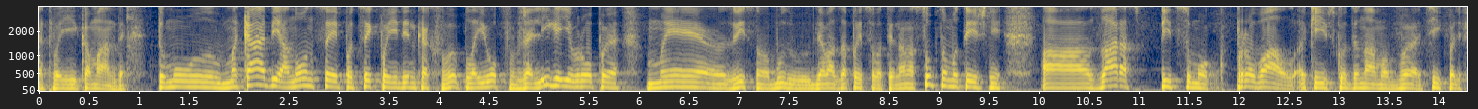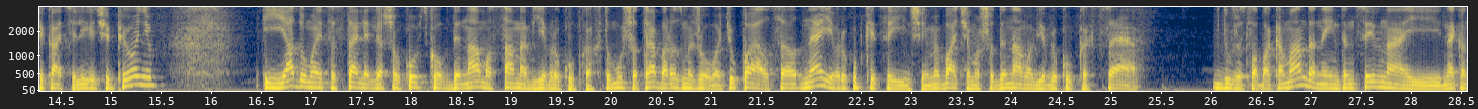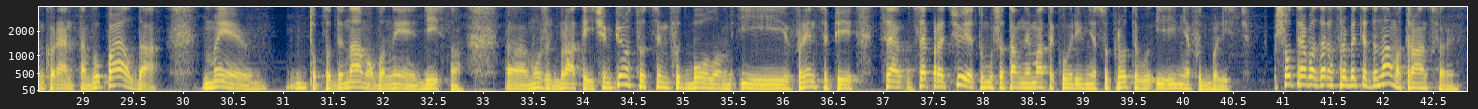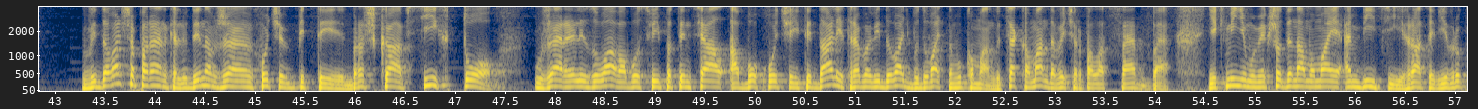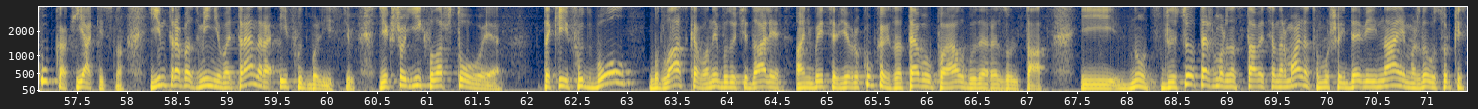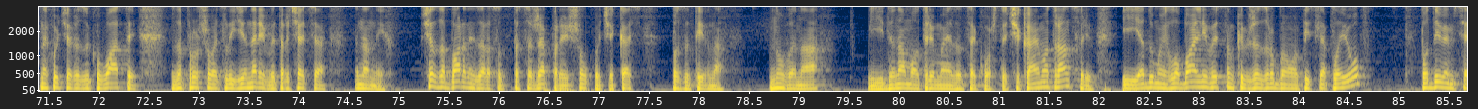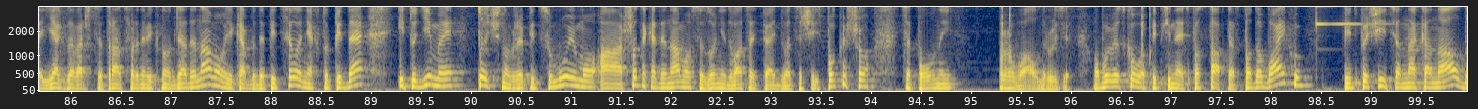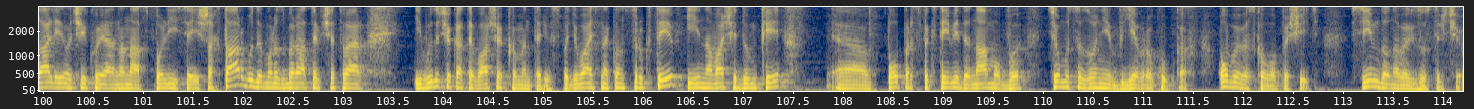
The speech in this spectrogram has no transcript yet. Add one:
твоєї команди. Тому Макабі анонси по цих поєдинках в плей-офф вже Ліги Європи. Ми, звісно, буду для вас записувати на наступному тижні. А зараз підсумок провал київського Динамо в цій кваліфікації Ліги Чемпіонів. І я думаю, це стеля для Шовковського в Динамо саме в Єврокубках, тому що треба розмежовувати. УПЛ це одне, Єврокубки це інше. І ми бачимо, що Динамо в Єврокубках це дуже слаба команда, не інтенсивна і не конкурентна. В УПЛ, да. Ми, тобто Динамо, вони дійсно е, можуть брати і чемпіонство з цим футболом. І, в принципі, це, це працює, тому що там нема такого рівня супротиву і рівня футболістів. Що треба зараз робити Динамо? Трансфери. Віддавати Шапаренка, людина вже хоче піти. Брашка, всі, хто вже реалізував або свій потенціал, або хоче йти далі, треба віддавати, будувати нову команду. Ця команда вичерпала себе. Як мінімум, якщо Динамо має амбіції грати в Єврокубках якісно, їм треба змінювати тренера і футболістів. Якщо їх влаштовує. Такий футбол, будь ласка, вони будуть і далі ганьбитися в Єврокубках, зате в УПЛ буде результат. І ну, для цього теж можна ставитися нормально, тому що йде війна, і можливо Суркіс не хоче ризикувати, запрошувати легіонерів, витрачатися на них. Ще Забарний зараз от ПСЖ перейшов, хоч якась позитивна новина. І Динамо отримає за це кошти. Чекаємо трансферів. І я думаю, глобальні висновки вже зробимо після плей-офф. Подивимося, як завершиться трансферне вікно для Динамо, яке буде підсилення, хто піде. І тоді ми точно вже підсумуємо, а що таке Динамо в сезоні 25-26. Поки що це повний провал, друзі. Обов'язково під кінець поставте вподобайку, підпишіться на канал. Далі очікує на нас Полісся і Шахтар. Будемо розбирати в четвер. І буду чекати ваших коментарів. Сподіваюсь на конструктив і на ваші думки е, по перспективі Динамо в цьому сезоні в Єврокубках. Обов'язково пишіть. Всім до нових зустрічей.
